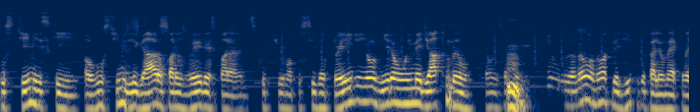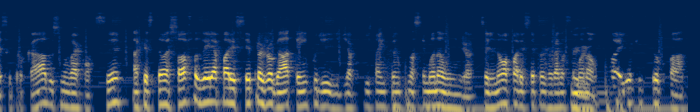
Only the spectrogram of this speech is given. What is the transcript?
os times que. Alguns times ligaram para os Raiders para discutir uma possível trade e ouviram um imediato não. Então isso é hum. Positivo. Eu não, não acredito que o Kalil Mack vai ser trocado, isso não vai acontecer. A questão é só fazer ele aparecer para jogar a tempo de, de, de, estar em campo na semana 1 já. Se ele não aparecer para jogar na semana 1, aí eu fico preocupado.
